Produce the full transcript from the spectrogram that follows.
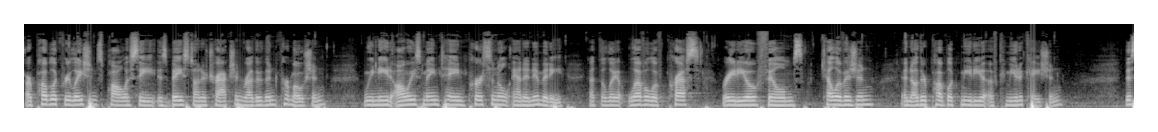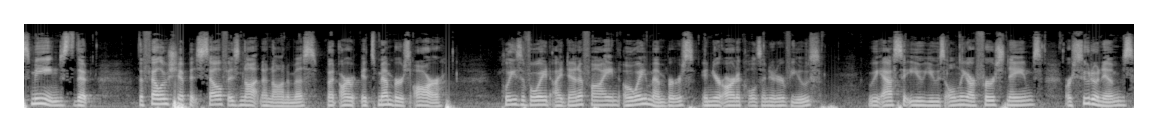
our public relations policy is based on attraction rather than promotion we need always maintain personal anonymity at the la- level of press, radio, films, television, and other public media of communication. This means that the fellowship itself is not anonymous, but our, its members are. Please avoid identifying OA members in your articles and interviews. We ask that you use only our first names or pseudonyms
